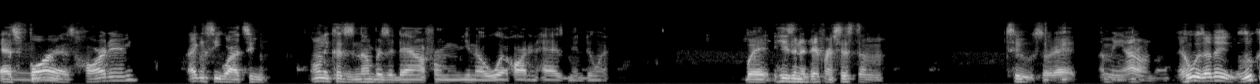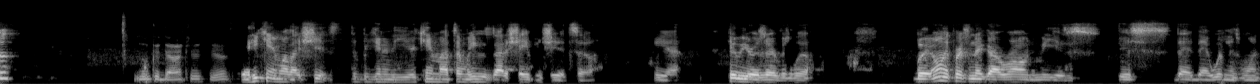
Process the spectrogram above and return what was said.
As far as Harden, I can see why too. Only because his numbers are down from, you know, what Harden has been doing. But he's in a different system too. So that I mean, I don't know. And who was other Luca? Luka Doncic, yes. Yeah, he came out like shit at the beginning of the year. Came out telling me he was out of shape and shit. So yeah, he'll be a reserve as well. But the only person that got wrong to me is this that that Wiggins one.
